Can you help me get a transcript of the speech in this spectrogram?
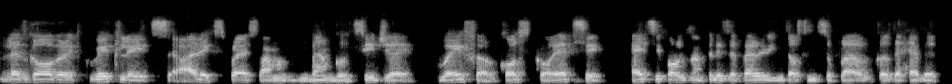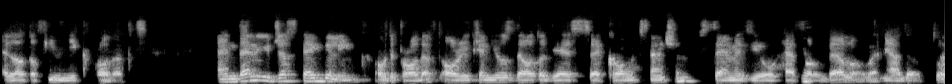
Let's go over it quickly. It's AliExpress, Amazon, Banggood, CJ, Wayfair, Costco, Etsy. Etsy, for example, is a very interesting supplier because they have a, a lot of unique products. And then you just take the link of the product, or you can use the AutoDS uh, Chrome extension, same as you have for Oberlo or any other tool.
